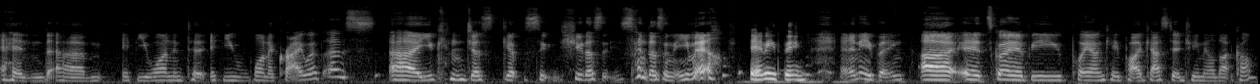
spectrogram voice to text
And um, if you wanted to, if you want to cry with us, uh, you can just get shoot us, send us an email, Anything. anything. Uh, it's going to be playonkpodcast at gmail.com.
